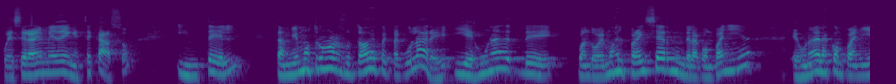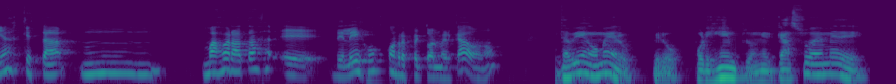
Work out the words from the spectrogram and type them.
puede ser AMD en este caso, Intel también mostró unos resultados espectaculares y es una de, cuando vemos el price earning de la compañía, es una de las compañías que está mm, más baratas de lejos con respecto al mercado, ¿no? Está bien, Homero, pero por ejemplo, en el caso AMD,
